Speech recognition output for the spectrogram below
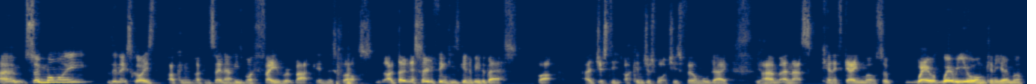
Um, so my the next guy is I can I can say now he's my favourite back in this class. I don't necessarily think he's going to be the best, but I just I can just watch his film all day, yeah. um, and that's Kenneth Gainwell. So where where are you on Kenny Gainwell?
